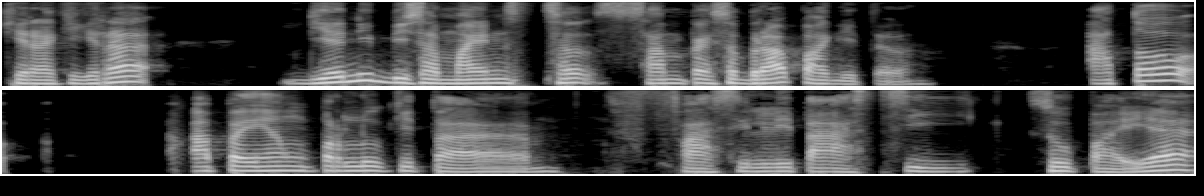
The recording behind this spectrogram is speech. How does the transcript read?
kira-kira dia nih bisa main se sampai seberapa gitu. Atau apa yang perlu kita fasilitasi supaya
